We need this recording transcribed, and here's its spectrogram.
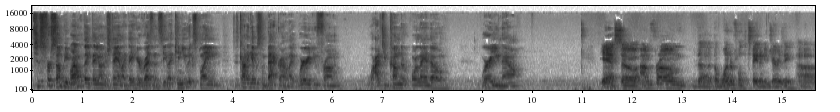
just for some people, I don't think they understand. Like they hear residency. Like, can you explain? Just kind of give us some background. Like, where are you from? Why did you come to Orlando? Where are you now? Yeah, so I'm from the, the wonderful state of New Jersey. Uh,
